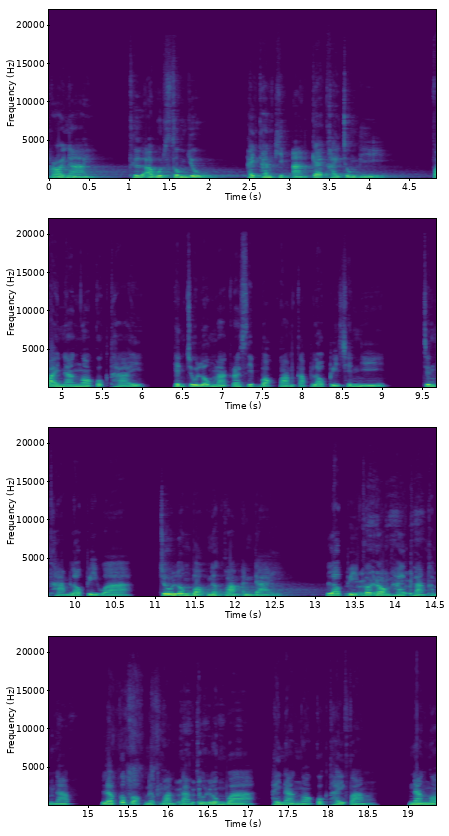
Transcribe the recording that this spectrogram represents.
300 นาย ถืออาวุธซุ่มอยู่ ให้ท่านคิดอ่านแก้ไขจงดี ฝ่ายนางงอกกไทย เห็นจูล่งมากระซิบบอกความกับเล่าปีเช่นนี้ จึงถามเล่าปีว่า จูล่งบอกเนื้อความอันใด เล่าปีก็ร้องไห้พลางคำนับ แล้วก็บอกเนื้อความตามจูล่งว่า ให้นางงอกกไทยฟัง นางงอ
